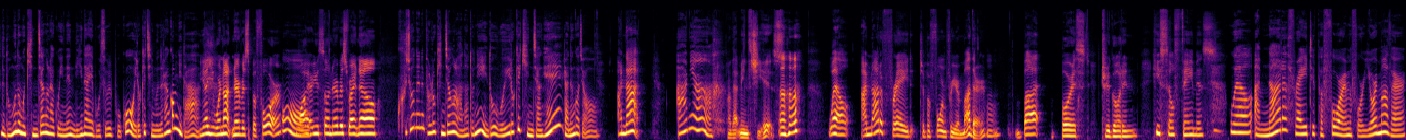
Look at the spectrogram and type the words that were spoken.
근데 너무너무 긴장을 하고 있는 니나의 모습을 보고 이렇게 질문을 한 겁니다. Yeah, you were not nervous before. Oh. Why are you so nervous right now? 그전에는 별로 긴장을 안 하더니 너 왜 이렇게 긴장해? 라는 거죠. I'm not. 아니야. Oh, that means she is. Uh-huh. Well, I'm not afraid to perform for your mother, but Boris Trigorin, he's so famous. Well, I'm not afraid to perform for your mother.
